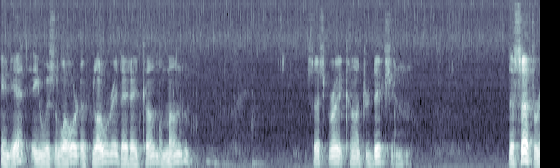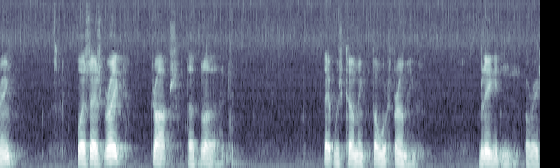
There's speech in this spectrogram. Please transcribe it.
And yet he was the Lord of glory that had come among them. Such great contradiction. The suffering was as great drops of blood that was coming forth from him, bleeding for his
